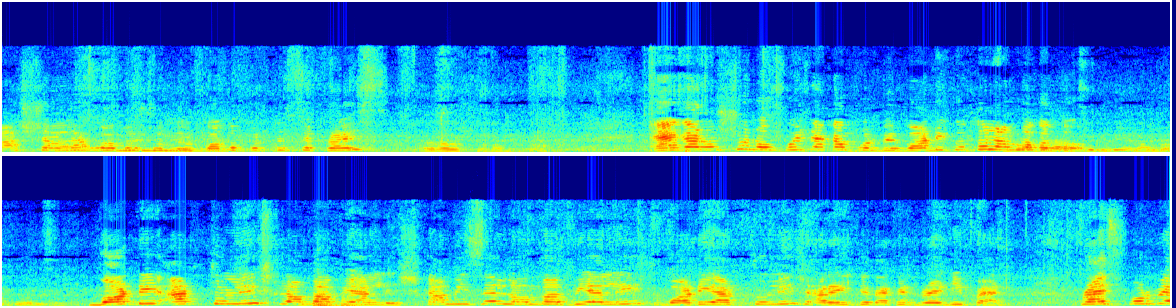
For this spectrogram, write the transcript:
মার্শাল্লাহ কত সুন্দর। কত পড়তেছে প্রাইস এগারোশো নব্বই টাকা পড়বে। বডি কত? লম্বা কত? বডি আটচল্লিশ, লম্বা বিয়াল্লিশ। কামিজের লম্বা বিয়াল্লিশ বডি আটচল্লিশ, আর এই যে দেখেন রেডি প্যান্ট প্রাইস পড়বে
